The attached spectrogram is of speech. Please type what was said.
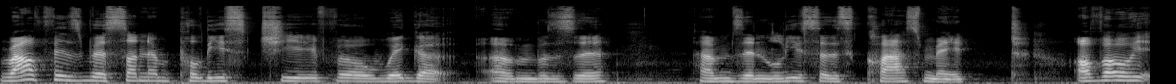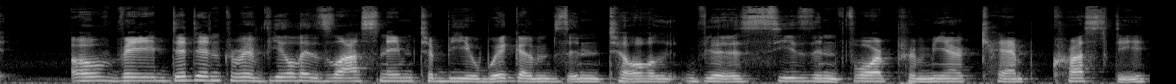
Ralph is the son of police chief uh, um, was uh, Lisa's classmate. Although he, oh, they didn't reveal his last name to be Wiggums until the season four premiere Camp Krusty,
